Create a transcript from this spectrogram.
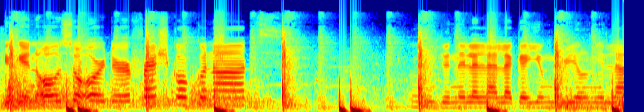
You can also order fresh coconuts. Mm, Doon nila lalagay yung grill nila.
